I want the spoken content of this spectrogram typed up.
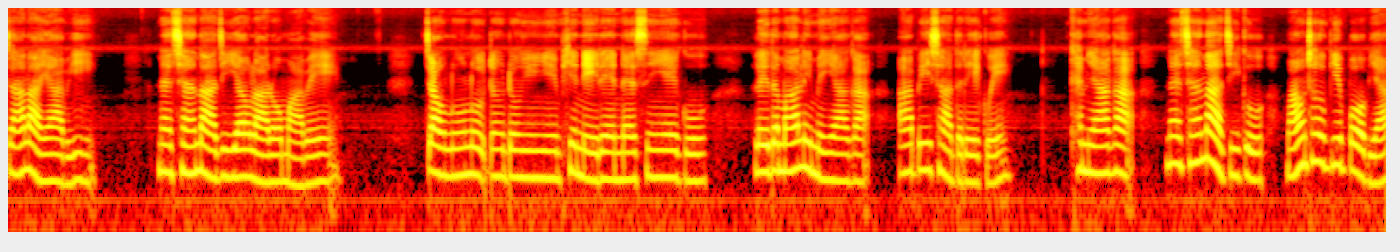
ကြားလာရပြီနှက်ချမ်းသာကြီးရောက်လာတော့မှာပဲကြောက်လွန်းလို့တုံတုံရင်ရင်ဖြစ်နေတဲ့နတ်စင်းရဲကို လေသမားလီမယားကအားပေးချတဲ့ကွယ်ခမည်းကနှက်ချမ်းသာကြီးကို မောင်းထုတ်ပစ်ပေါ့ဗျာ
